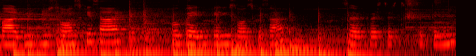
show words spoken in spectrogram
बारबेक्यू सॉस के साथ और पेरी पेरी सॉस के साथ सर्व कर सकते हैं।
